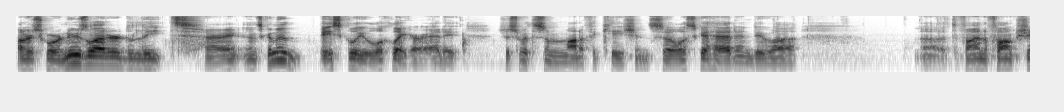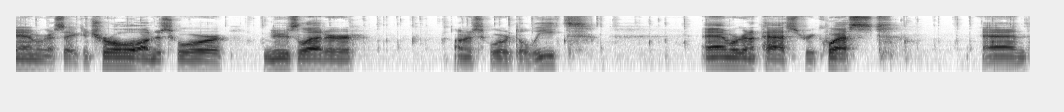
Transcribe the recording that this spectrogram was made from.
underscore newsletter delete. Alright, and it's going to basically look like our edit just with some modifications. So let's go ahead and do a uh, define the function. We're going to say control underscore newsletter underscore delete. And we're going to pass request and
